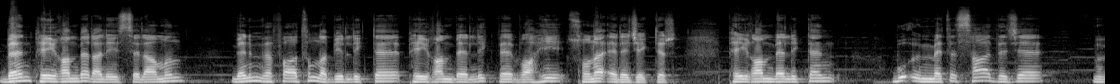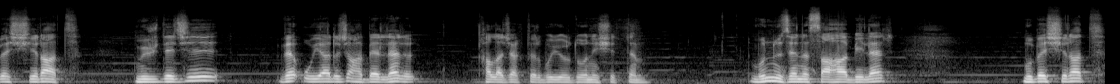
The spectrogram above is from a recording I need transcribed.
ben peygamber aleyhisselamın benim vefatımla birlikte peygamberlik ve vahiy sona erecektir. Peygamberlikten bu ümmete sadece mübeşşirat, müjdeci ve uyarıcı haberler kalacaktır buyurduğunu işittim.'' Bunun üzerine sahabiler mübeşşirat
